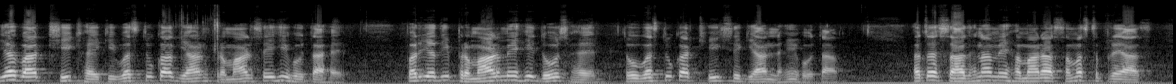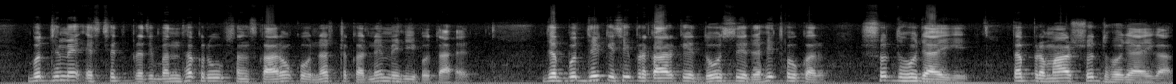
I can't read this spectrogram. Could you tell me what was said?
यह बात ठीक है कि वस्तु का ज्ञान प्रमाण से ही होता है, पर यदि प्रमाण में ही दोष है तो वस्तु का ठीक से ज्ञान नहीं होता। अतः साधना में हमारा समस्त प्रयास बुद्धि में स्थित प्रतिबंधक रूप संस्कारों को नष्ट करने में ही होता है। जब बुद्धि किसी प्रकार के दोष से रहित होकर शुद्ध हो जाएगी, तब प्रमाण शुद्ध हो जाएगा।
